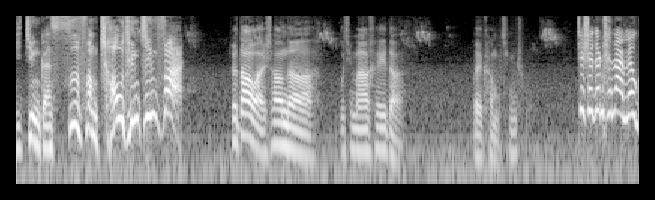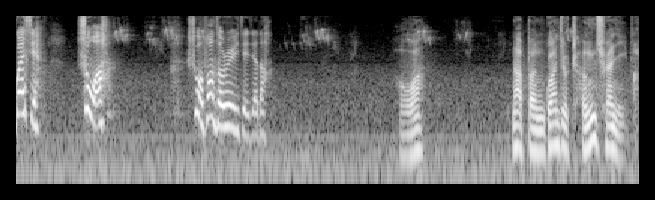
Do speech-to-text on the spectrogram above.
你竟敢私放朝廷金犯！这大晚上的乌漆麻黑的，我也看不清楚。这事跟陈大人没有关系，是我，是我放走瑞玉姐姐的。好啊，那本官就成全你吧。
